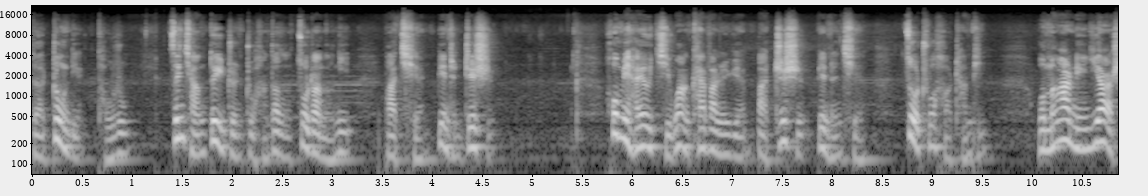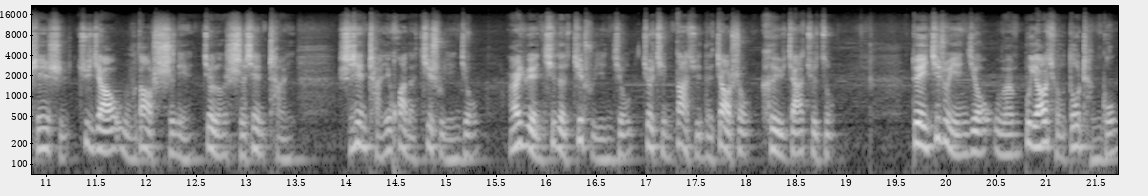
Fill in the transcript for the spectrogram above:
的重点投入，增强对准主航道的作战能力，把钱变成知识。后面还有几万开发人员把知识变成钱，做出好产品。我们二零一二实验室聚焦五到十年就能实现产实现产业化的技术研究，而远期的基础研究就请大学的教授、科学家去做。对基础研究，我们不要求都成功。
